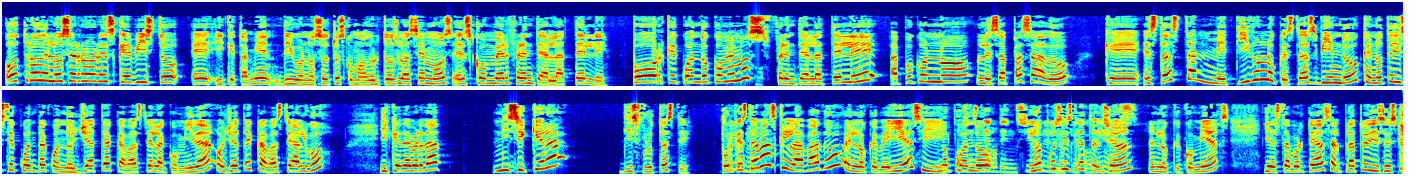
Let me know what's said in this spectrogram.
Otro de los errores que he visto eh, y que también digo nosotros como adultos lo hacemos es comer frente a la tele. Porque cuando comemos frente a la tele, ¿a poco no les ha pasado que estás tan metido en lo que estás viendo que no te diste cuenta cuando ya te acabaste la comida o ya te acabaste algo y que de verdad ni siquiera disfrutaste? Porque estabas clavado en lo que veías y No pusiste cuando atención no en lo pusiste atención comías. en lo que comías y hasta volteas al plato y dices, "¡Ah!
